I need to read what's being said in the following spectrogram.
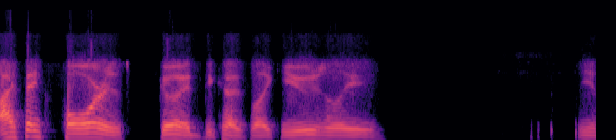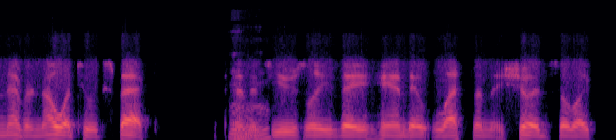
I think four is good because, like, usually you never know what to expect, and Mhm. it's usually they hand out less than they should. So, like,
